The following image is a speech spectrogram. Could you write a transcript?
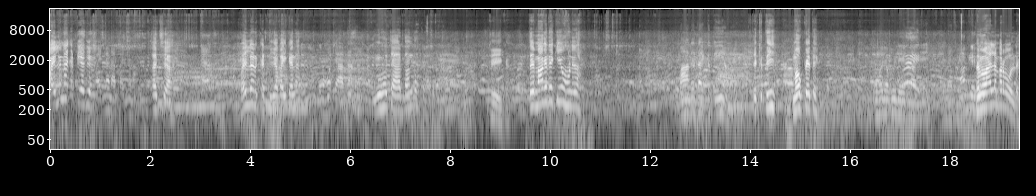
ਪਹਿਲਾਂ ਨਾ ਕੱਟੀ ਆ ਜੀ ਇਹ? ਪਹਿਲਾਂ ਨਾ ਪਹਿਲਾਂ ਨਾ। ਅੱਛਾ। ਪਹਿਲਾਂ ਕੱਟੀ ਆ ਬਾਈ ਕਹਿੰਦਾ? ਉਹ ਚਾਰ ਦਾ ਮੂੰਹੋਂ ਚਾਰ ਦੰਦ? ਠੀਕ ਆ। ਤੇ ਮੰਗਦੇ ਕਿਉਂ ਹੁਣ ਇਹਦਾ? ਮਾਂ ਦੇ ਤਾਂ ਇੱਕ 30 ਆ। ਇੱਕ 30 ਮੌਕੇ ਤੇ। ਉਹ ਜਿਹਾ ਕੋਈ ਦੇਖ ਲਾਂਗੇ ਜਿਹੜਾ ਕੋਈ ਤੇ ਮੋਬਾਈਲ ਨੰਬਰ ਬੋਲ ਦੇ।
